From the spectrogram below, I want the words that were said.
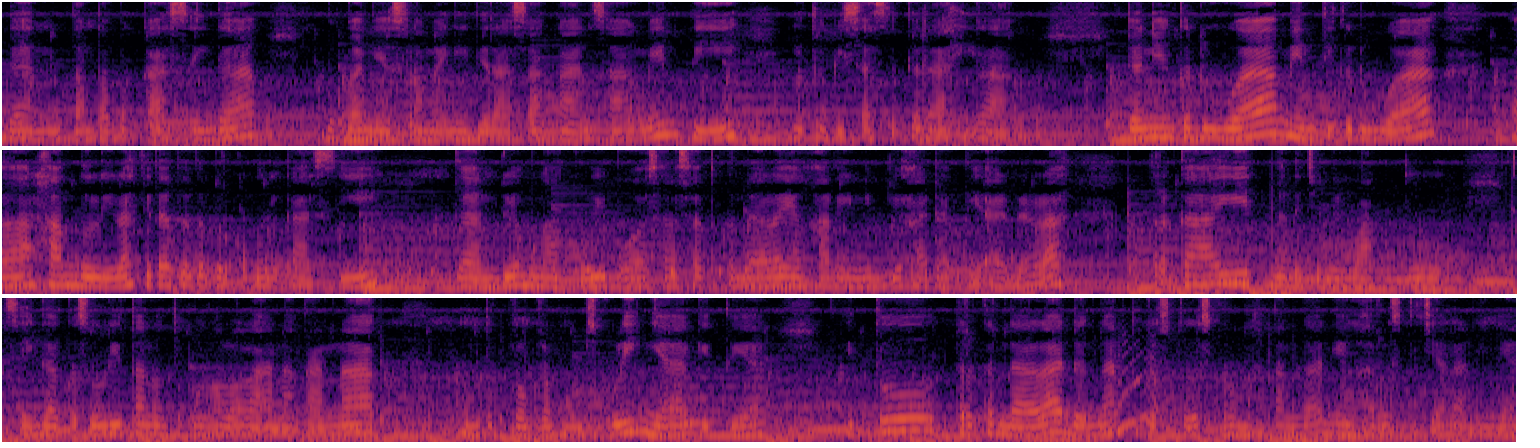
dan tanpa bekas sehingga beban yang selama ini dirasakan sang mimpi itu bisa segera hilang dan yang kedua menti kedua uh, alhamdulillah kita tetap berkomunikasi dan beliau mengakui bahwa salah satu kendala yang hari ini beliau hadapi adalah terkait manajemen waktu. Sehingga kesulitan untuk mengelola anak-anak untuk program homeschoolingnya gitu ya itu terkendala dengan tugas-tugas rumah tanggaan yang harus dijalaninya.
